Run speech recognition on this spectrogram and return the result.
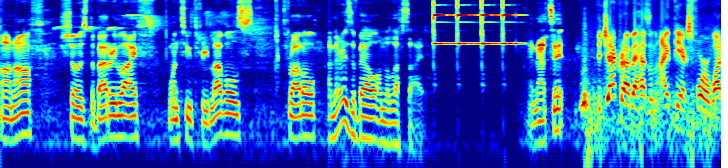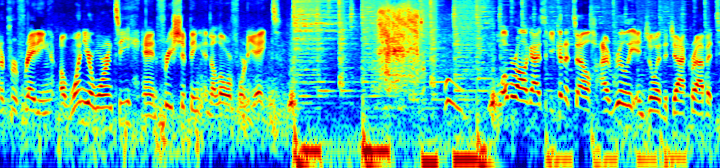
on off, shows the battery life, one, two, three levels, throttle, and there is a bell on the left side. And that's it. The Jackrabbit has an IPX4 waterproof rating, a one year warranty, and free shipping in the lower 48. Well, overall, guys, if you couldn't tell, I really enjoyed the Jackrabbit.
